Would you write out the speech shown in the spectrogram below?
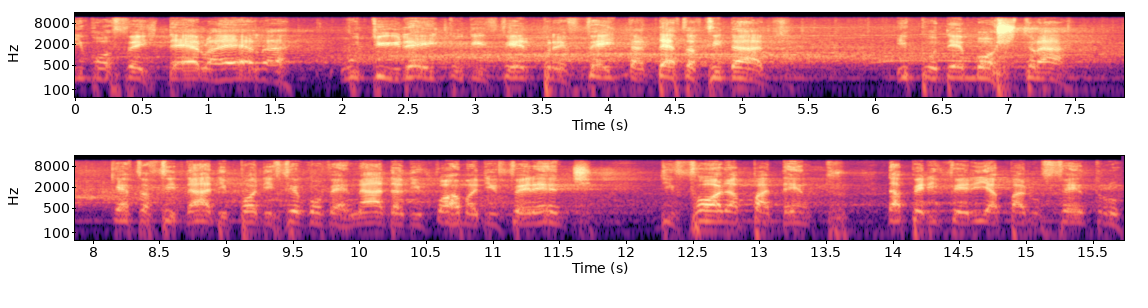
e vocês deram a ela o direito de ser prefeita dessa cidade e poder mostrar que essa cidade pode ser governada de forma diferente, de fora para dentro, da periferia para o centro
